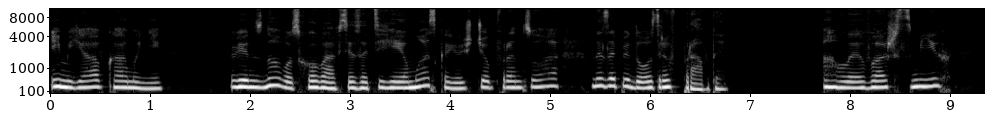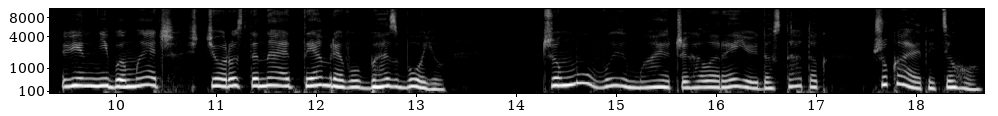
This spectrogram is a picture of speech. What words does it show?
ім'я в камені. Він знову сховався за цією маскою, щоб Франсуа не запідозрив правди. Але ваш сміх, він ніби меч, що розтинає темряву без бою. Чому ви, маючи галерею і достаток, шукаєте цього?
